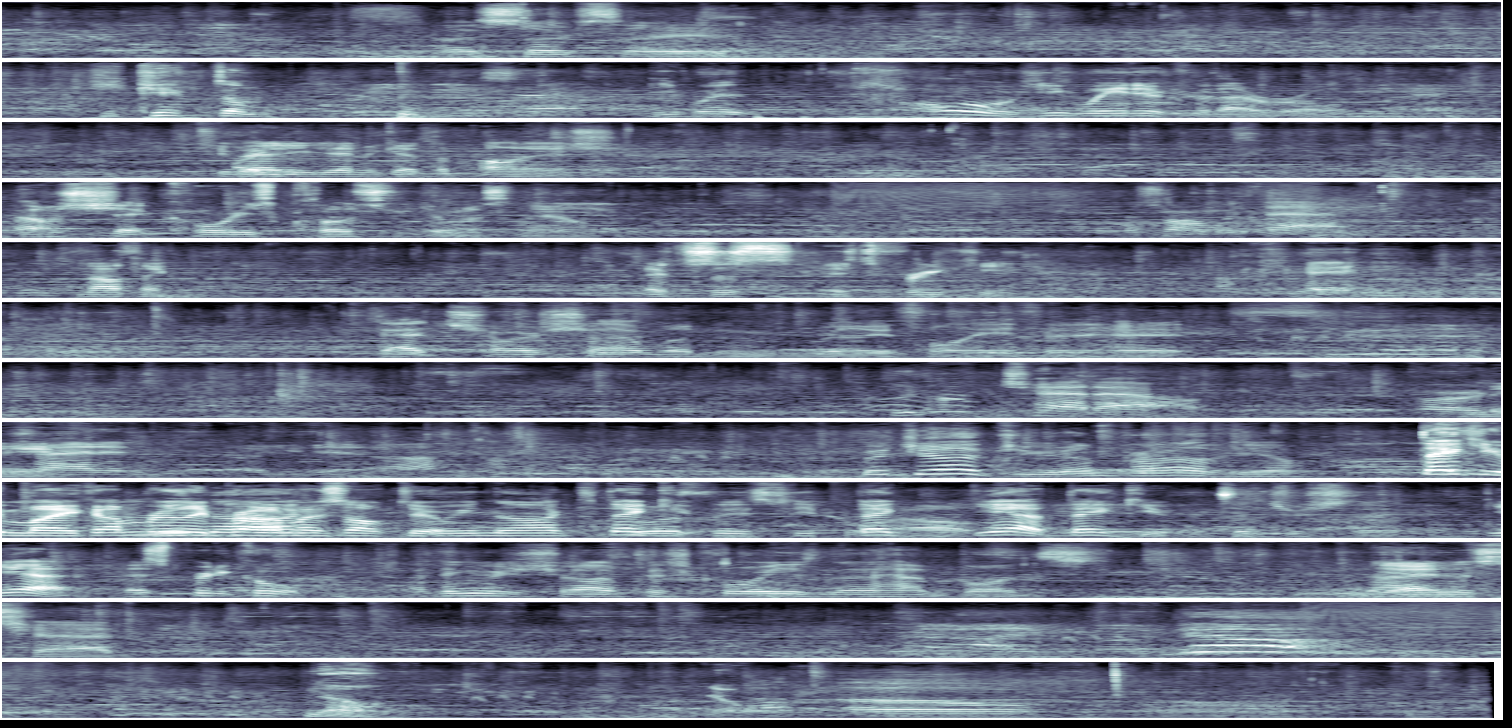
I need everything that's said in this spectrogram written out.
I was so excited. He kicked him. He went. Oh, he waited for that roll. Too bad he didn't get the punish. Oh shit, Cory's closer to us now. what's wrong with that? Nothing. It's just, it's freaky. Okay. That charge shot would have been really funny if it hit. Who knocked Chad out? Or Me. Chad didn't. Oh, you did, huh? Good job, Jude. I'm proud of you. Thank you, Mike. I'm We really proud of myself too. we knocked thank both you. these people Thank- out. Yeah, thank you. It's interesting. Yeah, it's pretty cool. I think we should shut up because Cory does not have buds. Neither Yeah. does Chad. No! No. No. Oh,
